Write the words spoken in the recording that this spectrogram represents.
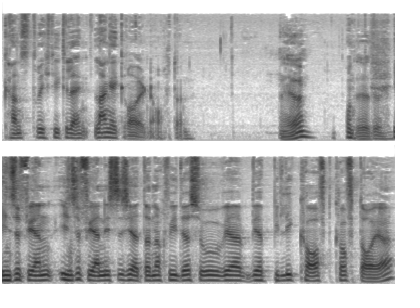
kannst du richtig lang, lange kraulen auch dann. Ja. Und insofern, insofern ist es ja dann auch wieder so, wer, wer billig kauft, kauft teuer.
